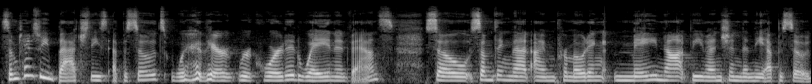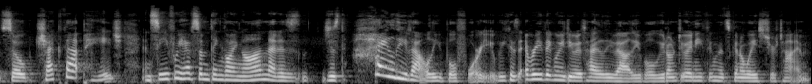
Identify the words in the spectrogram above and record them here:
Sometimes we batch these episodes where they're recorded way in advance. So something that I'm promoting may not be mentioned in the episode. So check that page and see if we have something going on that is just highly valuable for you because everything we do is highly valuable. We don't do anything that's going to waste your time.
